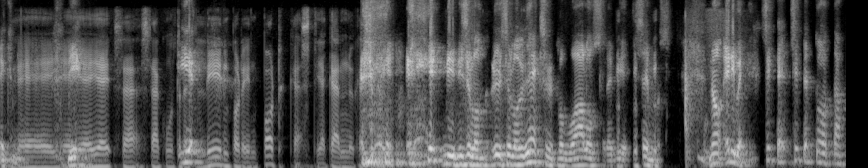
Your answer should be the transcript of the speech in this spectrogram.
Eikö? Ei, ei, niin, ei, ei, sä, sä kuuntelet ja, Leanpodin podcastia kännykästä. niin, niin silloin, silloin 90-luvun alussa ne vietti semmoista. No anyway, sitten, sitten tuota,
